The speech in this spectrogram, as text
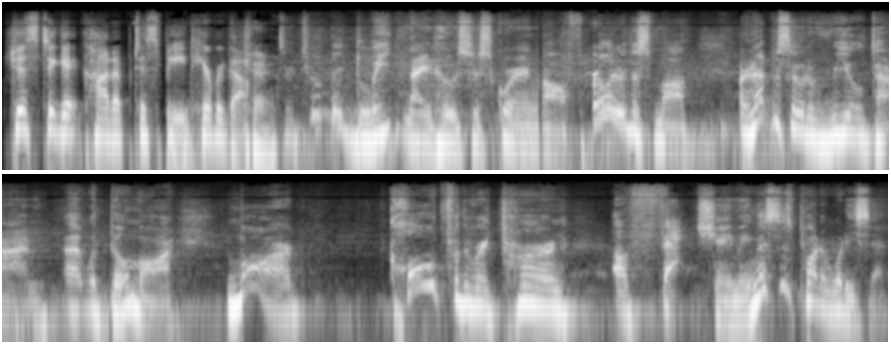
just to get caught up to speed. Here we go. Okay. So two big late night hosts are squaring off. Earlier this month, on an episode of Real Time uh, with Bill Maher, Maher called for the return of fat shaming. This is part of what he said.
